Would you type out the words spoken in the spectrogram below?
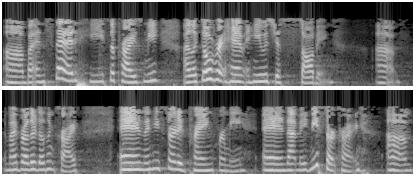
Um, but instead, he surprised me. I looked over at him and he was just sobbing. Um, and my brother doesn't cry. And then he started praying for me, and that made me start crying. Um,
